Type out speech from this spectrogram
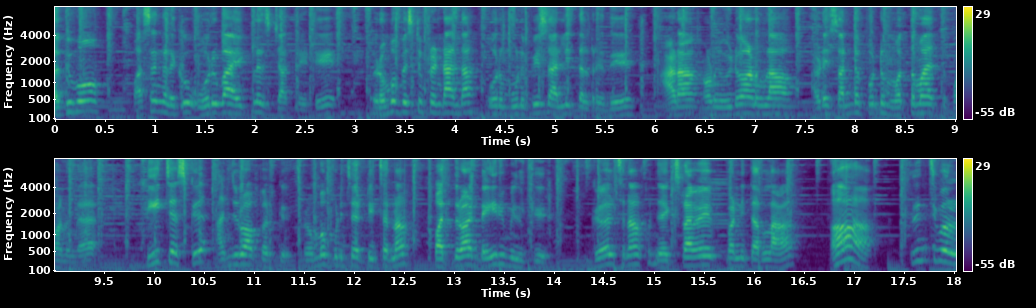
அதுவும் பசங்களுக்கு ஒரு ரூபாய் எக்லஸ் சாக்லேட்டு ரொம்ப பெஸ்ட் ஃப்ரெண்டாக இருந்தால் ஒரு மூணு பீஸ் அள்ளி தள்ளுறது. ஆனால் அவனுங்க விடுவானுங்களா? அப்படியே சண்டை போட்டு மொத்தமாக எடுத்துப்பானுங்க. டீச்சர்ஸ்க்கு அஞ்சு ரூபா பருக்கு ரொம்ப பிடிச்ச டீச்சர்னா பத்து ரூபா டைரி மில்க்கு கேர்ள்ஸ்னா கொஞ்சம் எக்ஸ்ட்ராவே பண்ணி தரலாம். ஆ பிரின்சிபல்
